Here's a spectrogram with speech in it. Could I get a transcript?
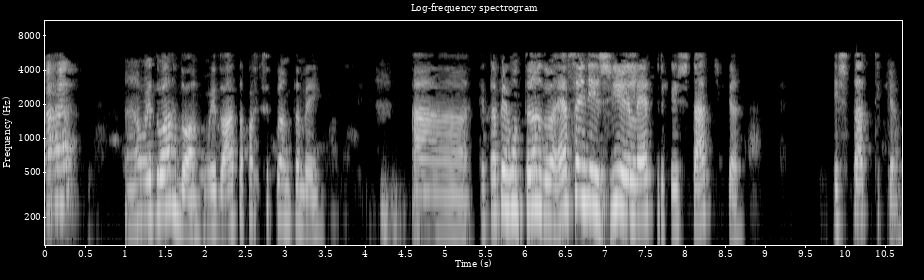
Aham. Uhum. Ah, o Eduardo, ó, o Eduardo está participando também. Ah, ele está perguntando, essa energia elétrica estática, estática,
